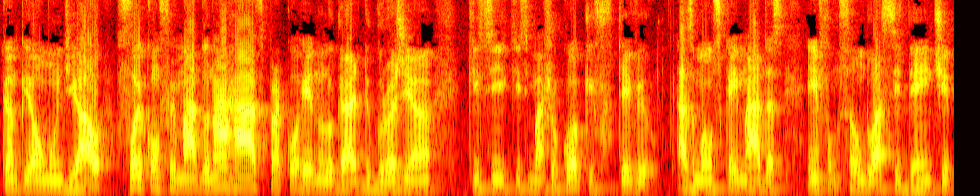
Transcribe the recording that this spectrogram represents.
bicampeão mundial, foi confirmado na Haas para correr no lugar do Grosjean que se, que se machucou, que teve as mãos queimadas em função do acidente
